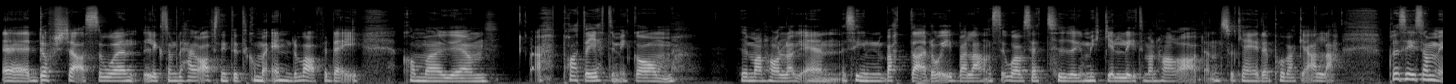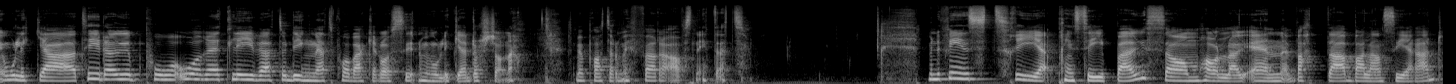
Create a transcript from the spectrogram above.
eh, dosha, så liksom det här avsnittet kommer ändå vara för dig. Kommer eh, prata jättemycket om hur man håller en, sin vatta då i balans oavsett hur mycket eller lite man har av den så kan ju det påverka alla. Precis som olika tider på året, livet och dygnet påverkar oss i de olika doshorna som jag pratade om i förra avsnittet. Men det finns tre principer som håller en vatta balanserad.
